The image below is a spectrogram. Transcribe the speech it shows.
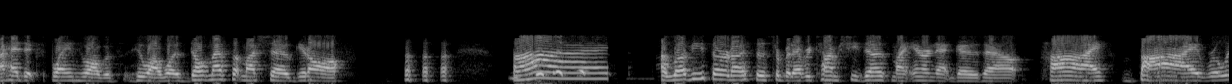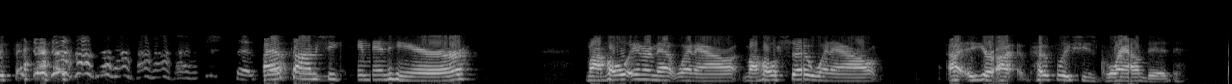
I had to explain who I was. Who I was. Don't mess up my show. Get off. Bye. I love you, Third Eye Sister, but every time she does, my internet goes out. Hi, bye, really fast. Last time she came in here, my whole internet went out. My whole show went out. Uh, you're uh, hopefully she's grounded.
